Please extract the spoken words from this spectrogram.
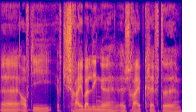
äh, auf, die, auf die Schreiberlinge, äh, Schreibkräfte,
